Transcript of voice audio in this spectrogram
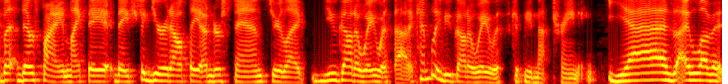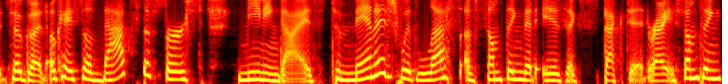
but they're fine. Like they they figure it out, they understand. So you're like, you got away with that. I can't believe you got away with skipping that training. Yes, I love it. So good. Okay, so that's the first meaning, guys, to manage with less of something that is expected, right? Something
